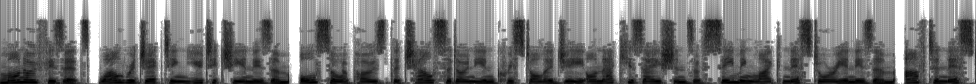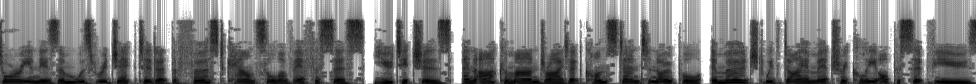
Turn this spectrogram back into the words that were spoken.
Monophysites, while rejecting Eutychianism, also opposed the Chalcedonian Christology on accusations of seeming like Nestorianism. After Nestorianism was rejected at the First Council of Ephesus, Eutyches, an archimandrite at Constantinople, emerged with diametrically opposite views.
